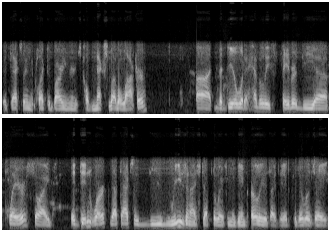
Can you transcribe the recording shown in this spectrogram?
It's actually in the collective bargaining agreement. It's called Next Level Locker. Uh, the deal would have heavily favored the uh, players, so I it didn't work. That's actually the reason I stepped away from the game early as I did because it was a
